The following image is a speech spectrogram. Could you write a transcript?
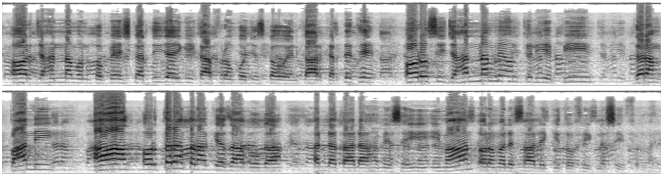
اور جہنم ان کو پیش کر دی جائے گی کافروں کو جس کا وہ انکار کرتے تھے۔ اور اسی جہنم میں ان کے لیے پیپ، گرم پانی، آگ اور طرح طرح کے عذاب ہوگا۔ اللہ تعالی ہمیں صحیح ایمان اور عمل صالح کی توفیق نصیب فرمائے۔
